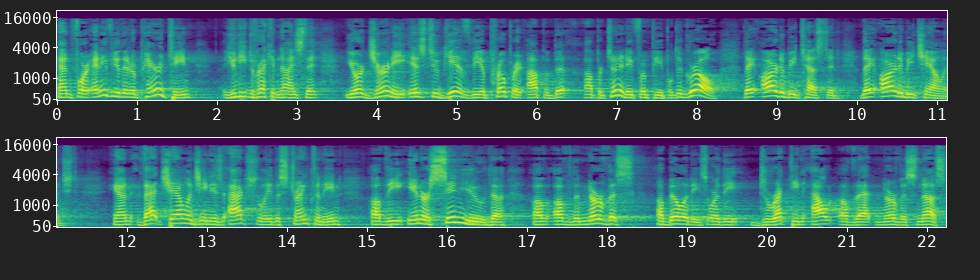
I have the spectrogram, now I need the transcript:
And for any of you that are parenting, you need to recognize that your journey is to give the appropriate op- opportunity for people to grow. They are to be tested, they are to be challenged. And that challenging is actually the strengthening of the inner sinew the, of, of the nervous abilities or the directing out of that nervousness.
